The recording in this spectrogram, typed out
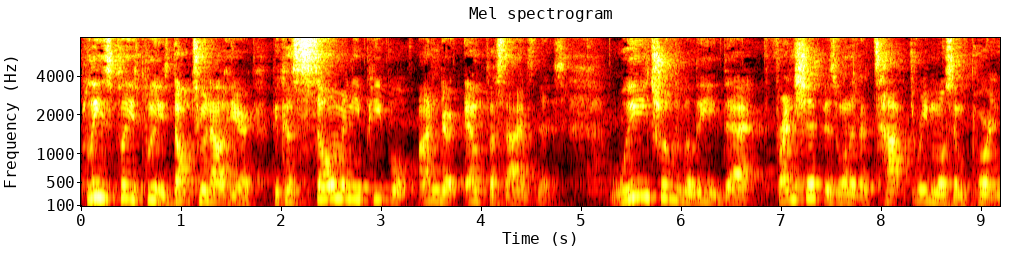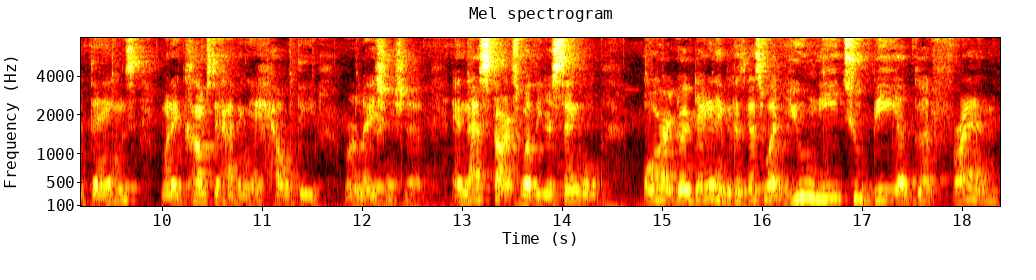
Please, please, please don't tune out here because so many people underemphasize this. We truly believe that friendship is one of the top three most important things when it comes to having a healthy relationship. And that starts whether you're single or you're dating because guess what? You need to be a good friend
